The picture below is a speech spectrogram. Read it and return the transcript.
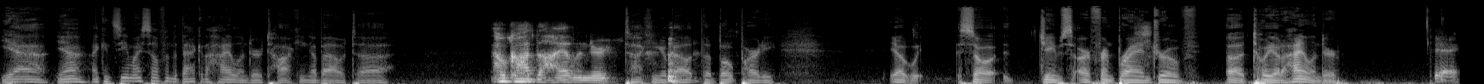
Yeah, yeah. I can see myself in the back of the Highlander talking about uh Oh God, the Highlander. talking about the boat party. Yeah, we, so James, our friend Brian drove a Toyota Highlander Okay.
